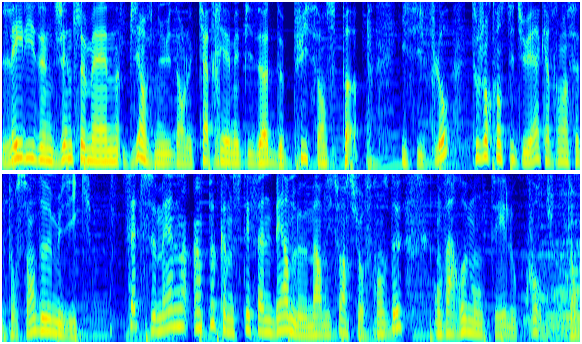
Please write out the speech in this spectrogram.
Ladies and gentlemen, bienvenue dans le quatrième épisode de Puissance Pop. Ici Flo, toujours constitué à 87% de musique. Cette semaine, un peu comme Stéphane Bern le mardi soir sur France 2, on va remonter le cours du temps.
